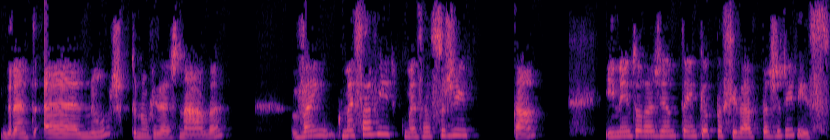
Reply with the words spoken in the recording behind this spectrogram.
durante anos que tu não fizeste nada, vem, começa a vir, começa a surgir, tá? E nem toda a gente tem capacidade para gerir isso.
